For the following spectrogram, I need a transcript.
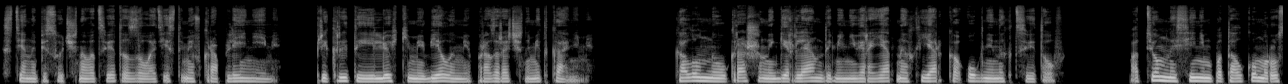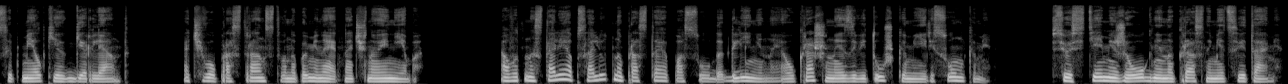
Стены песочного цвета с золотистыми вкраплениями, прикрытые легкими белыми прозрачными тканями. Колонны украшены гирляндами невероятных ярко-огненных цветов. Под темно синим потолком россыпь мелких гирлянд, отчего пространство напоминает ночное небо. А вот на столе абсолютно простая посуда, глиняная, украшенная завитушками и рисунками. Все с теми же огненно-красными цветами.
